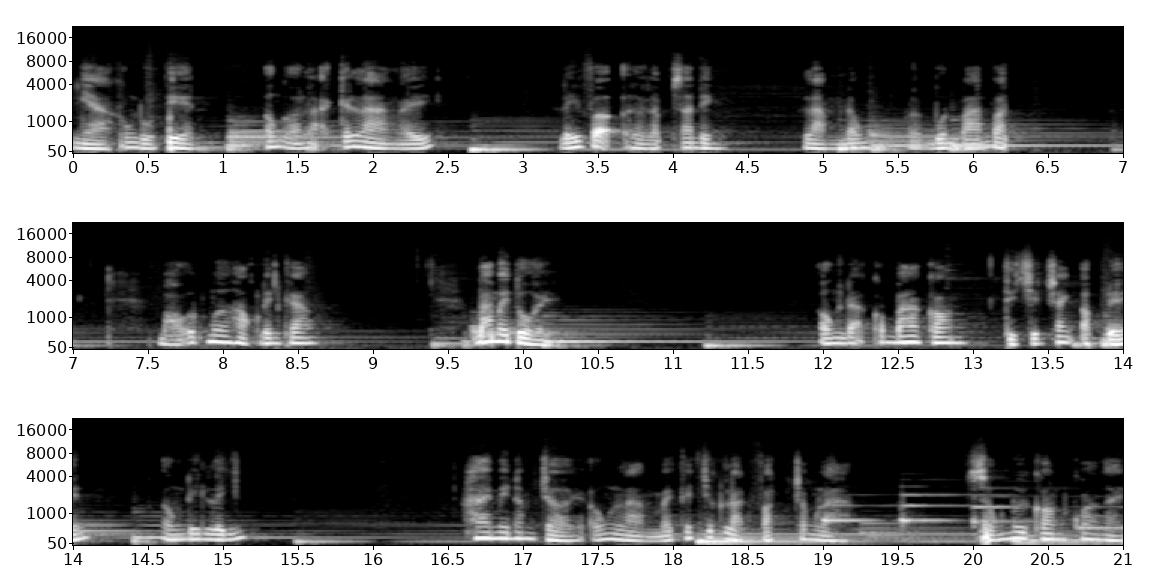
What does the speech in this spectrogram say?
Nhà không đủ tiền, ông ở lại cái làng ấy. Lấy vợ rồi lập gia đình, Làm nông rồi buôn bán vật bỏ ước mơ học lên cao. 30 tuổi, Ông đã có ba con thì chiến tranh ập đến, Ông đi lính. 20 năm trời, ông làm mấy cái chức lặt vặt trong làng, Sống nuôi con qua ngày.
